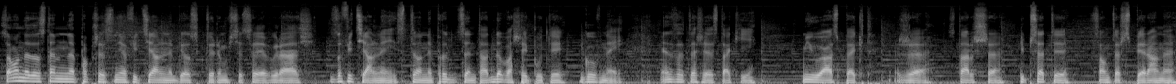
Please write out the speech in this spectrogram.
Są one dostępne poprzez nieoficjalny BIOS, który musicie sobie wgrać z oficjalnej strony producenta do waszej płyty głównej. Więc to też jest taki miły aspekt, że starsze chipsety są też wspierane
